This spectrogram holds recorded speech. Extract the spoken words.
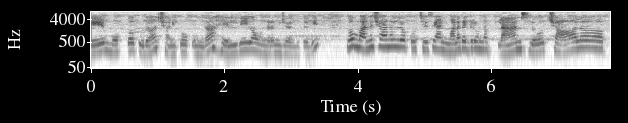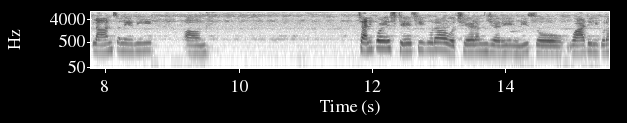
ఏ మొక్క కూడా చనిపోకుండా హెల్తీగా ఉండడం జరుగుతుంది. సో మన ఛానల్లోకి వచ్చేసి అండ్ మన దగ్గర ఉన్న ప్లాంట్స్లో చాలా ప్లాంట్స్ అనేవి చనిపోయే స్టేజ్కి కూడా వచ్చేయడం జరిగింది. సో వాటిని కూడా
